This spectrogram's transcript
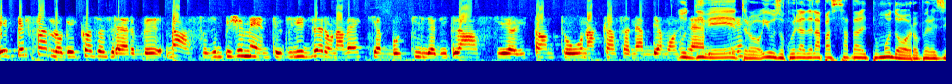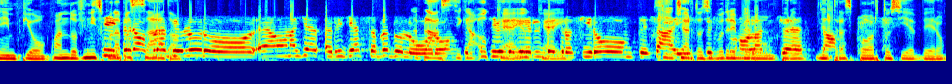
E per farlo che cosa serve? Basta semplicemente utilizzare una vecchia bottiglia di plastica, che tanto una a casa ne abbiamo O sempre. di vetro, io uso quella della passata del pomodoro, per esempio, quando finisco Sì, la però passata. proprio loro è una chie- richiesta proprio loro. plastica, perché ok, si vede che ok. il vetro si rompe, sai, sì, certo, si potrebbe la rompere getta. nel trasporto, sì, è vero.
